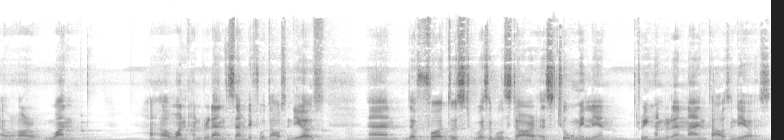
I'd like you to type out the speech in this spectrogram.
or 1 uh, 174,000 years and the furthest visible star is 2,309,000 years.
